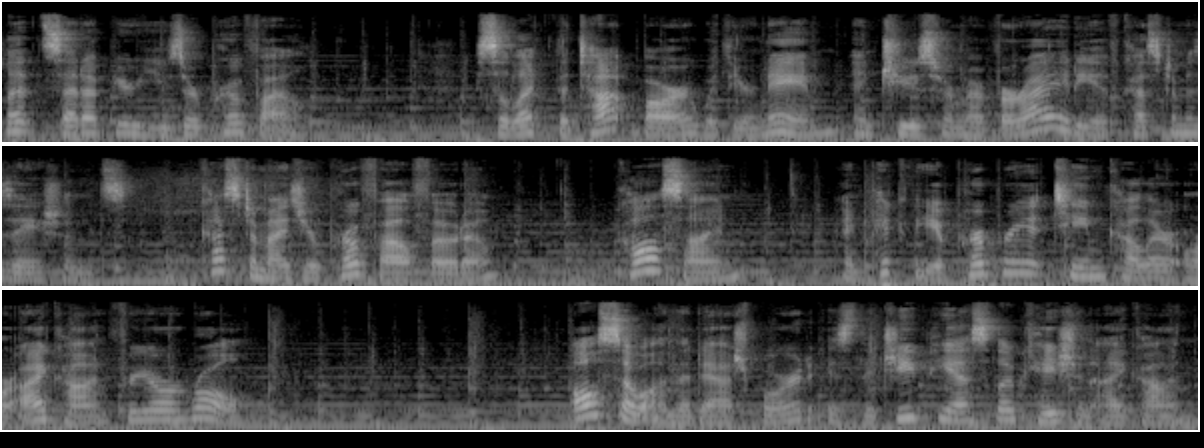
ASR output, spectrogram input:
Let's set up your user profile. Select the top bar with your name and choose from a variety of customizations. Customize your profile photo, call sign, and pick the appropriate team color or icon for your role. Also on the dashboard is the GPS location icon.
